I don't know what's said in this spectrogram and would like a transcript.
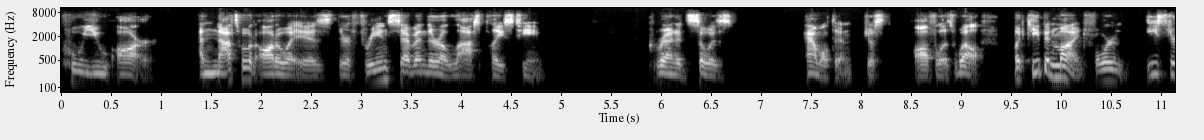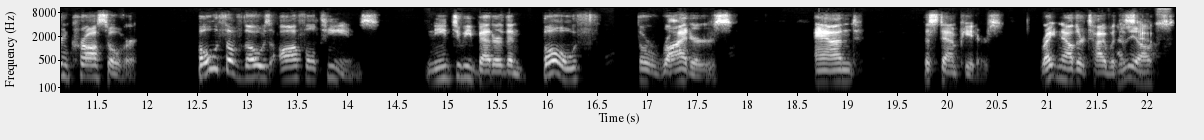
who you are. And that's what Ottawa is. They're three and seven. They're a last place team. Granted, so is Hamilton, just awful as well. But keep in mind, for an Eastern crossover, both of those awful teams need to be better than both the Riders and the Stampeders. Right now, they're tied with and the, the Elks.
